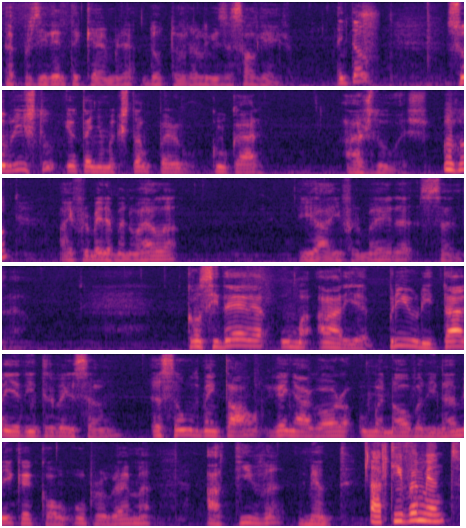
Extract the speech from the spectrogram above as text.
a Presidente da Câmara, Doutora Luísa Salgueiro. Então, sobre isto, eu tenho uma questão para colocar às duas. Uhum. À enfermeira Manuela e à enfermeira Sandra. Considera uma área prioritária de intervenção a saúde mental ganha agora uma nova dinâmica com o programa Ativamente. Ativamente,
